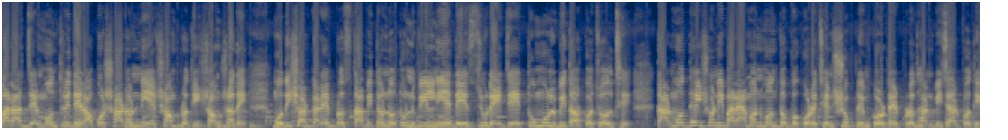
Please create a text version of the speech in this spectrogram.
বা রাজ্যের মন্ত্রীদের অপসারণ নিয়ে সম্প্রতি সংসদে মোদী সরকারের প্রস্তাবিত নতুন বিল নিয়ে দেশ জুড়ে যে তুমুল বিতর্ক চলছে, তার মধ্যেই শনিবার এমন মন্তব্য করেছেন সুপ্রিম কোর্টের প্রধান বিচারপতি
